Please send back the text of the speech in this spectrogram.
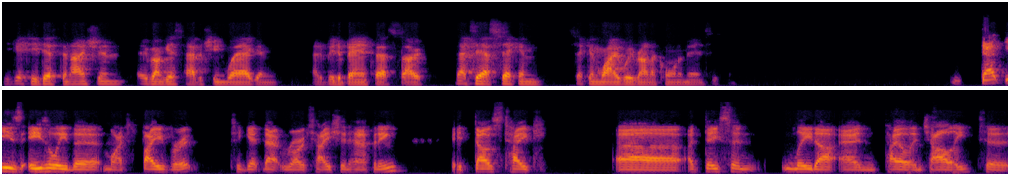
You get to your destination. Everyone gets to have a chin wag and, and a bit of banter. So that's our second second way we run a corner man system. That is easily the my favourite to get that rotation happening. It does take uh, a decent leader and tail end Charlie to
